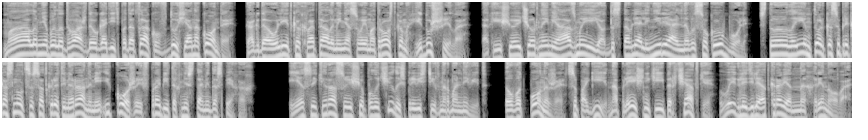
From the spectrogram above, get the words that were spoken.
Мало мне было дважды угодить под атаку в духе анаконды, когда улитка хватала меня своим отростком и душила. Так еще и черные миазмы ее доставляли нереально высокую боль. Стоило им только соприкоснуться с открытыми ранами и кожей в пробитых местами доспехах. Если керасу еще получилось привести в нормальный вид, то вот поножи, сапоги, наплечники и перчатки выглядели откровенно хреново.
